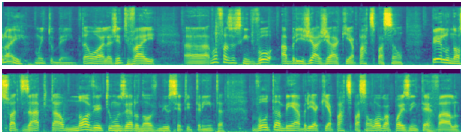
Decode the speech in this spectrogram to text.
por aí. Muito bem. Então, olha, a gente vai. Uh, vamos fazer o seguinte: vou abrir já já aqui a participação pelo nosso WhatsApp, tá? O 981091130. Vou também abrir aqui a participação logo após o intervalo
